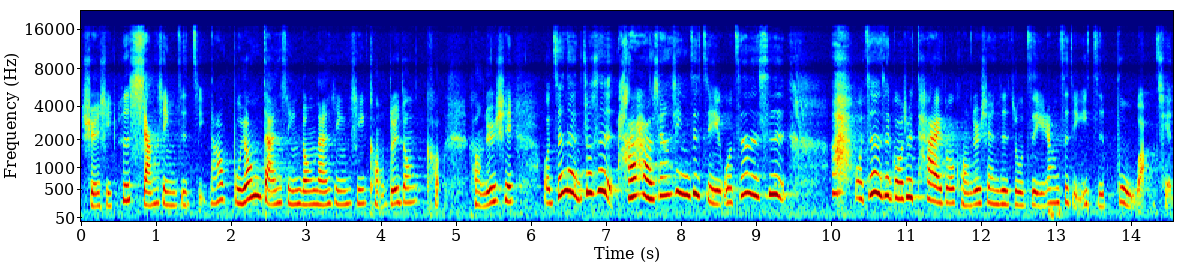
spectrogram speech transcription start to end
学习，就是相信自己，然后不用担心东担心西，恐惧东恐恐惧西。我真的就是好好相信自己，我真的是啊。我真的是过去太多恐惧限制住自己，让自己一直不往前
